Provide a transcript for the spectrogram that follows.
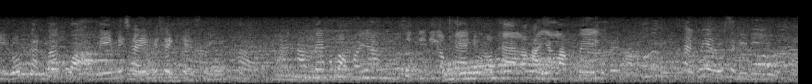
ดีๆร่วมกันมากกว่า ไม่ไม่ใช่ไม่ใช่เคสนี้ค่ะทำเป้เขาบอกเขายังรู้สึกดีๆกับแพนอยู่แล้วแพนล่ะคะยังรักเป้อยู่ไหมคะแต่ก็ยังรู้สึกดีๆอยู่ค่ะ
